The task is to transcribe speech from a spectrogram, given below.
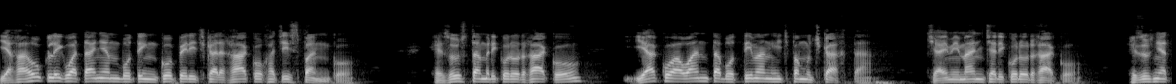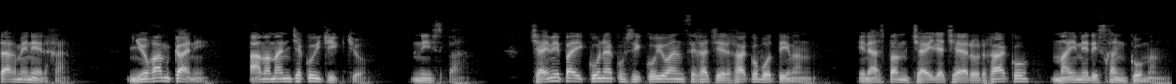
Yaqa huklik watañam butinkupi richkarqaku hachispanku. Jesustam rikururqaku, yaku awanta butiman hichpamuchkaqta. Chaymi mancha rikururqaku. Jesus ñataqmi nerqa. Ñuqam kani, ama manchakuychikchu, nispa. Chaymi paykuna kusikuywan sihachirqaku butiman, hinaspam chaylla chayarurqaku maymirisqankuman.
